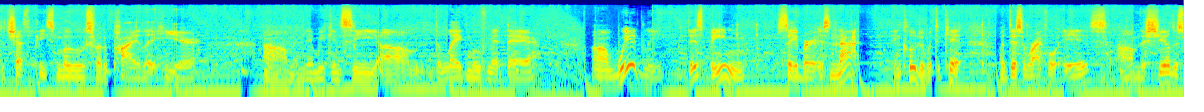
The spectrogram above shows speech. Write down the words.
The chest piece moves for the pilot here, um, and then we can see um, the leg movement there. Um, weirdly, this beam saber is not included with the kit, but this rifle is. Um, the shield is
